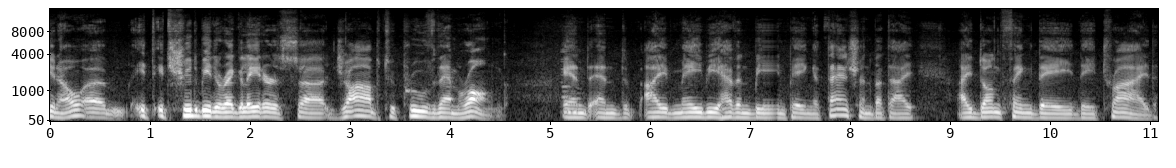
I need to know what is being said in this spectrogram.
you know, um, it, it should be the regulator's uh, job to prove them wrong. Mm-hmm. And and I maybe haven't been paying attention, but I I don't think they they tried.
